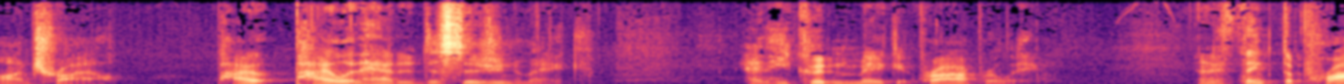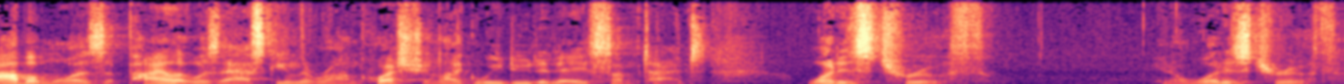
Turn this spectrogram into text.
on trial. Pilate had a decision to make, and he couldn't make it properly. And I think the problem was that Pilate was asking the wrong question, like we do today sometimes. What is truth? You know, what is truth?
